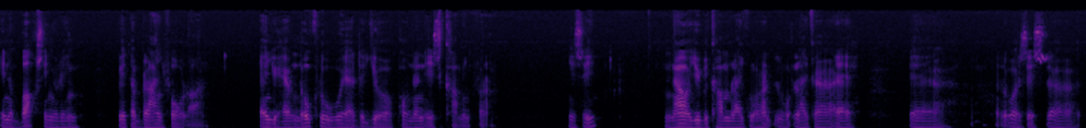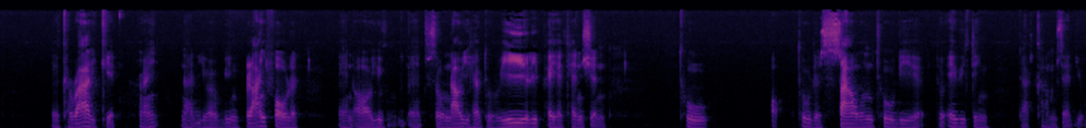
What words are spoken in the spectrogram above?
in a boxing ring with a blindfold on and you have no clue where the, your opponent is coming from. You see? Now you become like one like a, a uh, was this uh, a karate kid, right? That you're being blindfolded, and all you. Uh, so now you have to really pay attention to to the sound, to the to everything that comes at you.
